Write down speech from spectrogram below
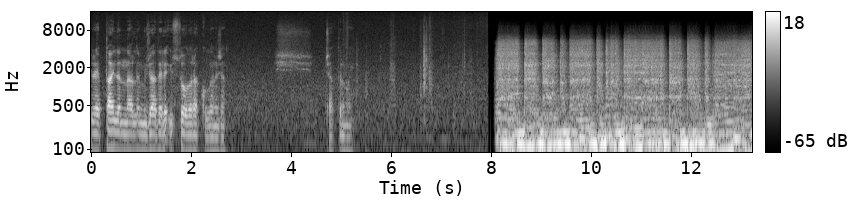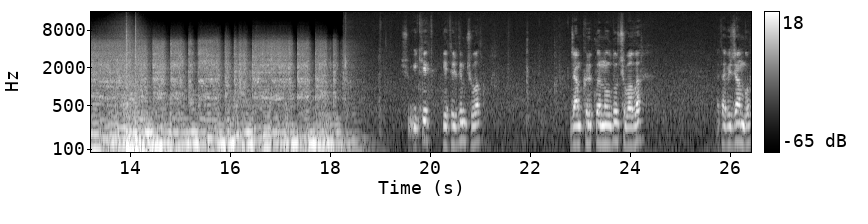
reptilinlerle mücadele üstü olarak kullanacağım. Şşş, çaktırmayın. İki getirdiğim çuval cam kırıklarının olduğu çuvallar. E tabi cam bu.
